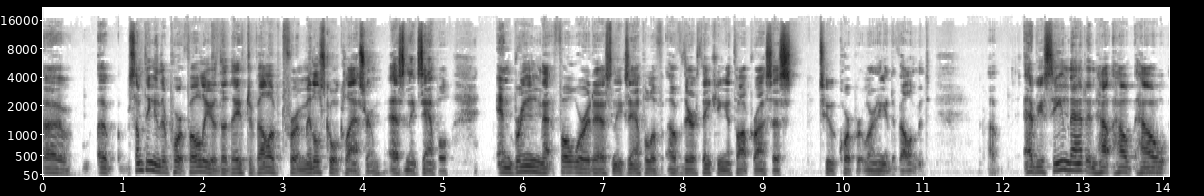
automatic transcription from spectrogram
uh, uh, something in their portfolio that they've developed for a middle school classroom, as an example, and bringing that forward as an example of, of their thinking and thought process to corporate learning and development? have you seen that and how, how, how,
